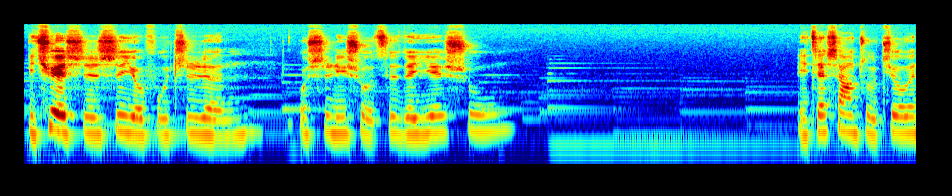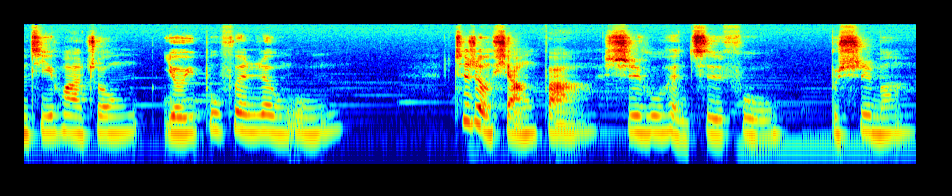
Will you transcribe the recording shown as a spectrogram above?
你确实是有福之人。我是你所知的耶稣。你在上主救恩计划中有一部分任务。这种想法似乎很自负。不是吗？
